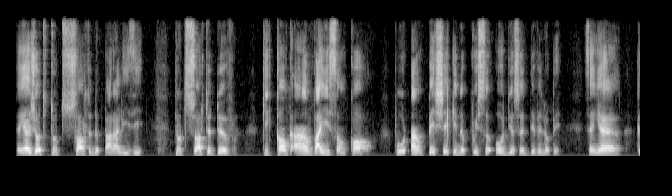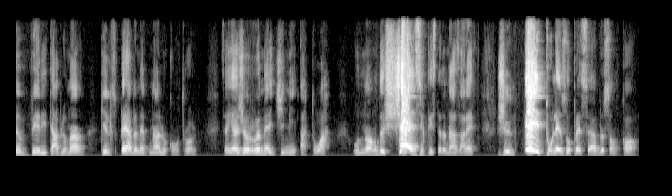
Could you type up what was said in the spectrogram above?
Seigneur, j'ôte toutes sortes de paralysie, toutes sortes d'œuvres. Quiconque a envahi son corps pour empêcher qu'il ne puisse, ô Dieu, se développer. Seigneur, que véritablement qu'il perde maintenant le contrôle. Seigneur, je remets Jimmy à toi. Au nom de Jésus-Christ de Nazareth, je lis tous les oppresseurs de son corps.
